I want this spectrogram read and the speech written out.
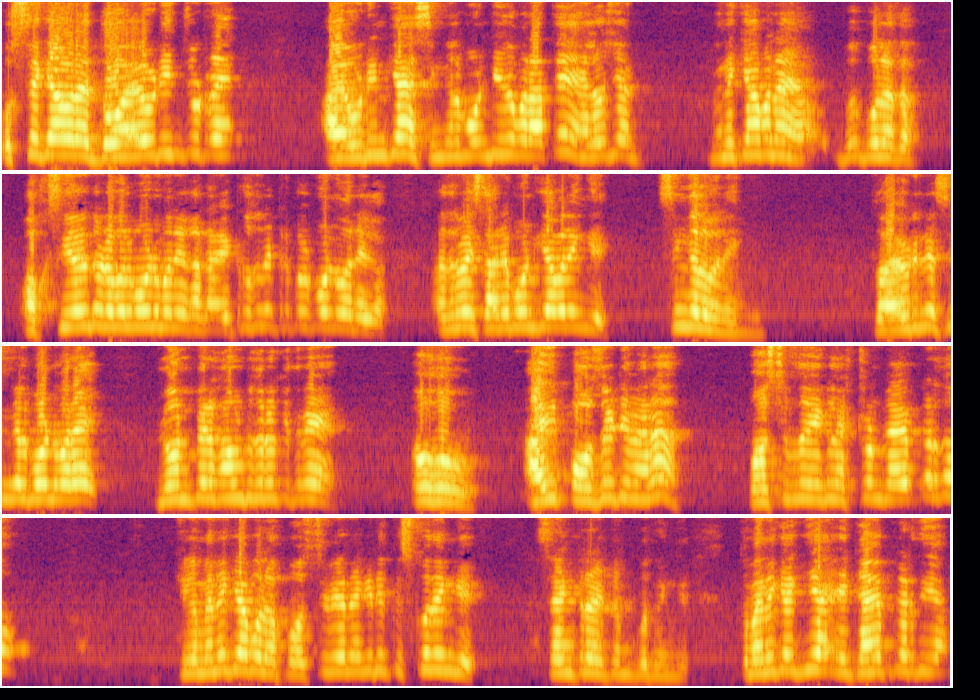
उससे क्या हो रहा है? दो आयोडीन जुड़ रहे हैं। आयोडीन क्या है? सिंगल बॉन्ड तो बनाते हैं हेलोजन मैंने क्या बनाया? बोला था ऑक्सीजन तो डबल बॉन्ड बनेगा नाइट्रोजन ट्रिपल बॉन्ड बनेगा अदरवाइज़ सारे बॉन्ड क्या बनेंगे? सिंगल बनेंगे। तो आयोडीन ने सिंगल बॉन्ड बनाए। लोन पेयर काउंट करो कितने हैं? ओहो आई पॉजिटिव है ना? पॉजिटिव तो एक इलेक्ट्रॉन गायब कर दो। क्योंकि मैंने क्या बोला पॉजिटिव या नेगेटिव किसको देंगे? सेंटर आइटम को देंगे। तो मैंने क्या किया? एक गायब कर दिया।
